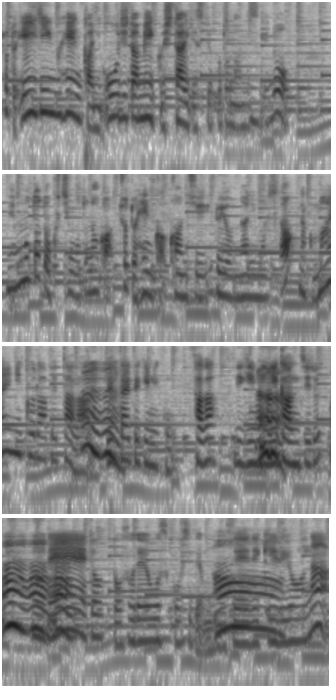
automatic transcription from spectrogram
ちょっとエイジング変化に応じたメイクしたいですということなんですけど、目元と口元なんかちょっと変化感じるようになりました？なんか前に比べたら全体的にこう下がり気味に感じるのでちょっとそれを少しでも補正できるような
